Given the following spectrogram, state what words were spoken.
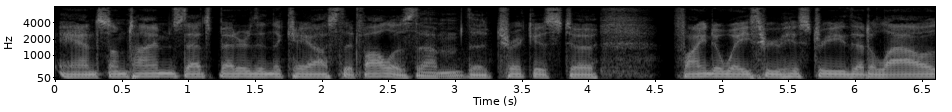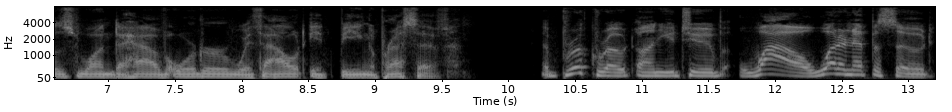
And sometimes that's better than the chaos that follows them. The trick is to find a way through history that allows one to have order without it being oppressive. Brooke wrote on YouTube, Wow, what an episode!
